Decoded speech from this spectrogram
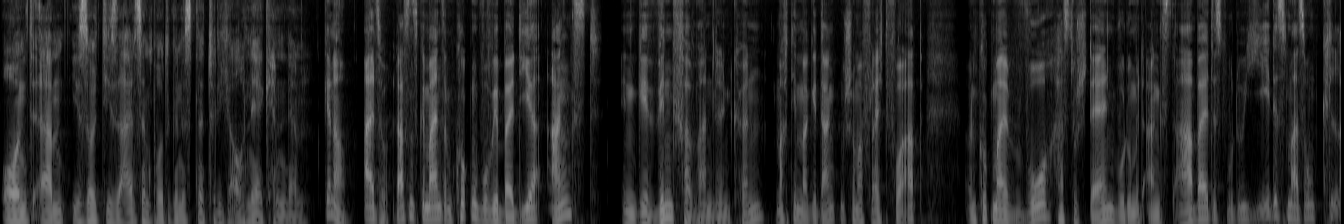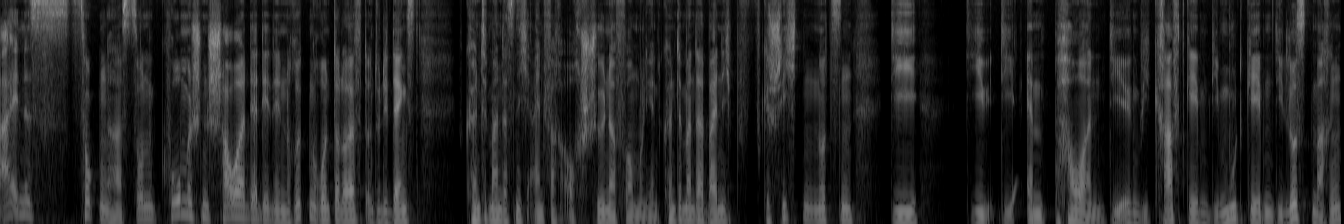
Und ähm, ihr sollt diese einzelnen Protagonisten natürlich auch näher kennenlernen. Genau. Also, lass uns gemeinsam gucken, wo wir bei dir Angst in Gewinn verwandeln können. Mach dir mal Gedanken schon mal vielleicht vorab und guck mal, wo hast du Stellen, wo du mit Angst arbeitest, wo du jedes Mal so ein kleines Zucken hast, so einen komischen Schauer, der dir den Rücken runterläuft und du dir denkst, könnte man das nicht einfach auch schöner formulieren? Könnte man dabei nicht Geschichten nutzen, die die, die empowern, die irgendwie Kraft geben, die Mut geben, die Lust machen,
